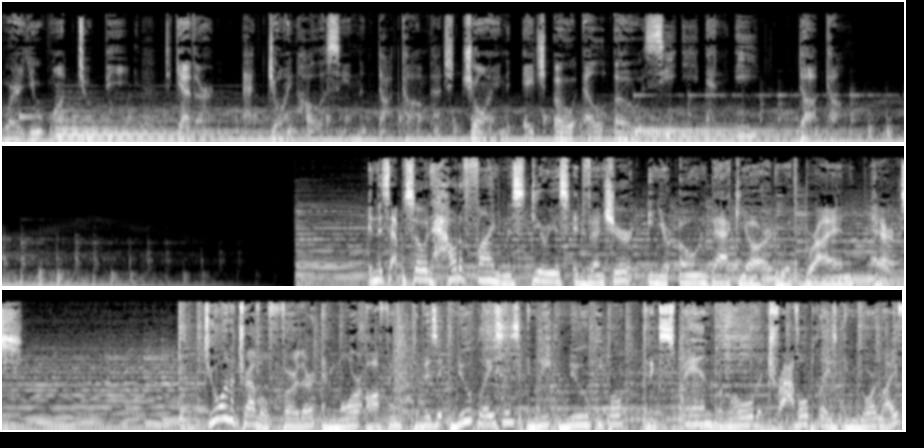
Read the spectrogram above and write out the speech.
where you want to be together at joinholocene.com. That's join, H O L O C E N E.com. In this episode, how to find mysterious adventure in your own backyard with Brian Harris. Do you want to travel further and more often to visit new places and meet new people and expand the role that travel plays in your life?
